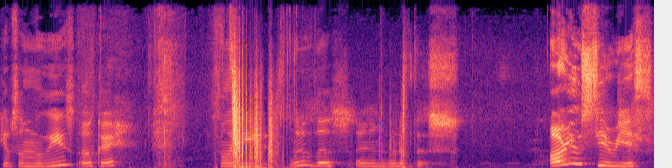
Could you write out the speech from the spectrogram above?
Give some of these. Okay. So I need one of this and one of this. Are you serious?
